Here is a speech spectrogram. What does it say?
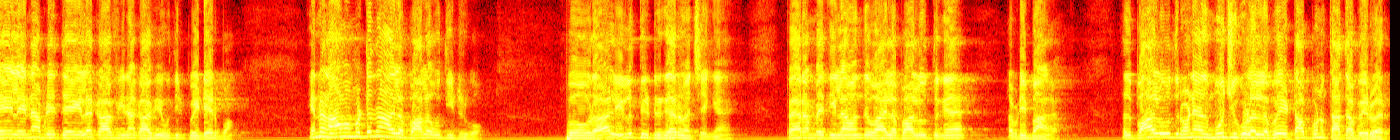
தேயிலைன்னா அப்படியே தேயிலை காஃபினா காஃபி ஊற்றிட்டு போயிட்டே இருப்பான். ஏன்னா நாம் மட்டும்தான் அதில் பாலை ஊற்றிட்டு இருக்கோம். இப்போ ஒரு ஆள் இழுத்துக்கிட்டு இருக்காருன்னு வச்சுங்க பேரம்பேத்திலாம் வந்து வாயில் பால் ஊற்றுங்க அப்படிம்பாங்க. அது பால் ஊற்றுனோடனே அது மூச்சு குழலில் போய் டப்புன்னு தாத்தா போயிடுவார்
